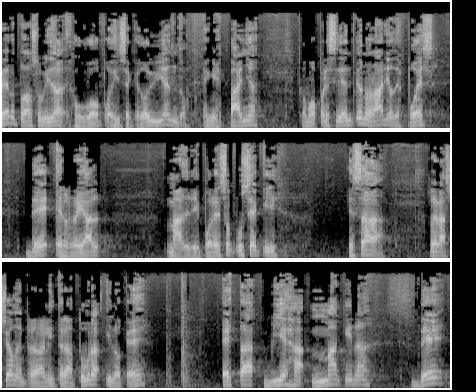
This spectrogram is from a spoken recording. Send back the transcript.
pero toda su vida jugó pues y se quedó viviendo en España como presidente honorario después del Real Madrid. Por eso puse aquí esa relación entre la literatura y lo que es esta vieja máquina de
